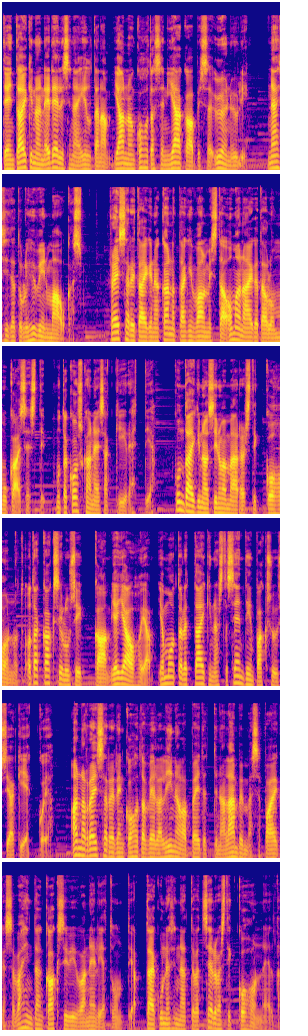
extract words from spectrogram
Tein taikinan edellisenä iltana ja annoin kohota sen jääkaapissa yön yli. Näin siitä tuli hyvin maukas. Reissaritaikina kannattaakin valmistaa oman aikataulun mukaisesti, mutta koskaan ei saa kiirehtiä. Kun taikina on silmämääräisesti kohonnut, ota kaksi lusikkaa ja jauhoja ja muotoile taikinasta sentin paksuisia kiekkoja. Anna reissareiden kohota vielä liinalla peitettynä lämpimässä paikassa vähintään 2-4 tuntia, tai kunnes ne näyttävät selvästi kohonneilta.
